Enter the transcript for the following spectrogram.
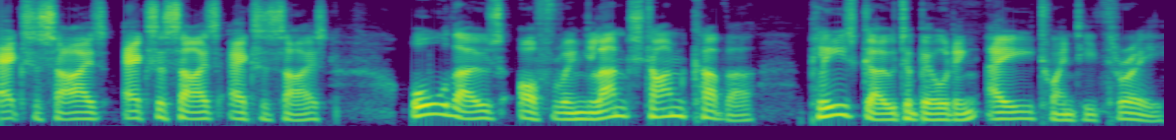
Exercise, exercise, exercise. All those offering lunchtime cover, please go to building A23.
